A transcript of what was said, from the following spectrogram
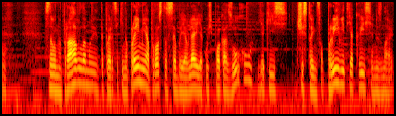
з новими правилами, тепер ця кінопремія просто себе являє якусь показуху, якийсь чисто інфопривід якийсь, я не знаю.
